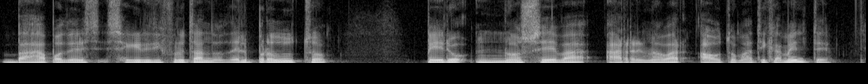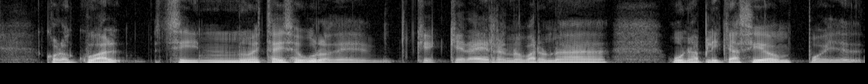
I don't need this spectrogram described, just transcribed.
vas a poder seguir disfrutando del producto pero no se va a renovar automáticamente. Con lo cual, si no estáis seguros de que queráis renovar una, aplicación, pues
